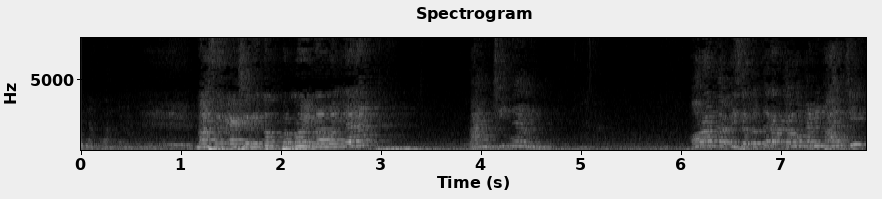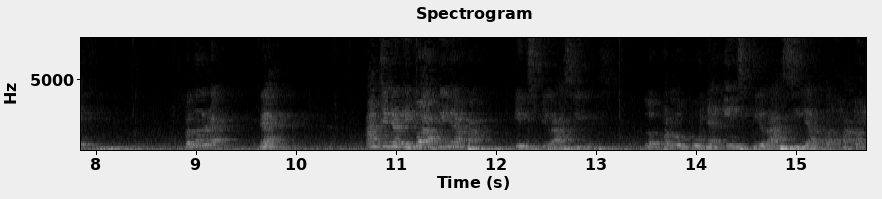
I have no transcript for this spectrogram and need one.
Massive action itu perlu yang namanya pancingan. Orang nggak bisa bergerak kalau nggak dipancing. Benar nggak? Ya? Pancingan itu artinya apa? Inspirasi, guys. Lo perlu punya inspirasi yang tepat.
